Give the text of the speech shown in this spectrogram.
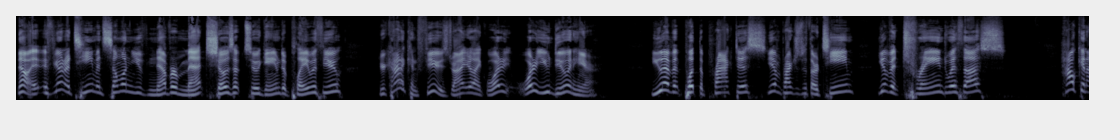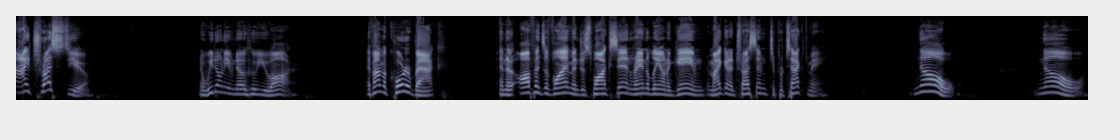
No, if you're on a team and someone you've never met shows up to a game to play with you, you're kind of confused, right? You're like, what are, what are you doing here? You haven't put the practice, you haven't practiced with our team, you haven't trained with us. How can I trust you? And we don't even know who you are. If I'm a quarterback and an offensive lineman just walks in randomly on a game, am I going to trust him to protect me? No. No.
